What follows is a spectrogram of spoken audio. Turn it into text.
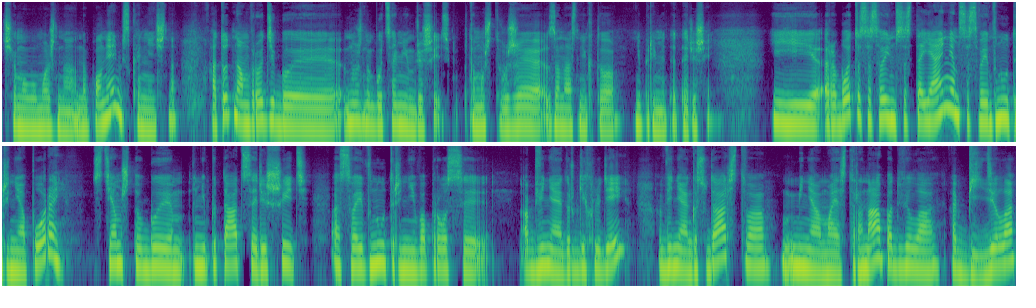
чем его можно наполнять бесконечно. А тут нам вроде бы нужно будет самим решить, потому что уже за нас никто не примет это решение. И работа со своим состоянием, со своей внутренней опорой, с тем, чтобы не пытаться решить а, свои внутренние вопросы обвиняя других людей, обвиняя государство, меня моя страна подвела, обидела,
